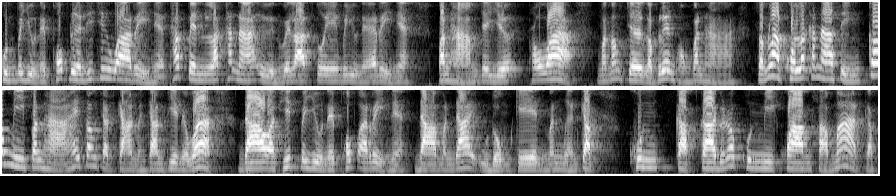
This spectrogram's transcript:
คุณไปอยู่ในภพเรือนที่ชื่อว่าริเนี่ยถ้าเป็นลัคนาอื่น เวลาตัวเองไปอยู่ในอริเนี่ยปัญหามันจะเยอะ เพราะว่ามันต้องเจอกับเรื่องของปัญหาสำหรับคนลัคนาสิงห์ก็มีปัญหาให้ต้องจัดการเหมือนกันเพียงแต่ว่า ดาวอาทิตย์ไปอยู่ในภพอริเนี่ยดาวมันได้อุดมเกณฑ์มันเหมือนกับคุณกลับกลายเป็นว่าคุณมีความสามารถกับ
